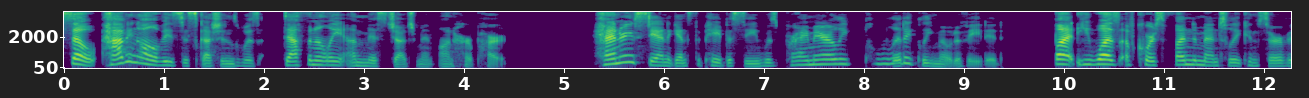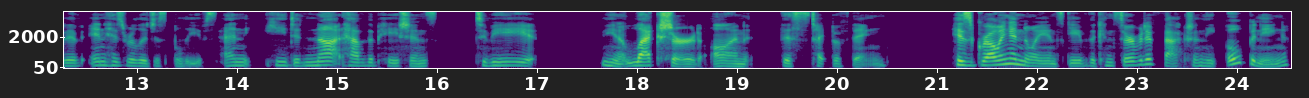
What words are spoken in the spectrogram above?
So having all of these discussions was definitely a misjudgment on her part. Henry's stand against the papacy was primarily politically motivated. But he was, of course, fundamentally conservative in his religious beliefs, and he did not have the patience to be, you know, lectured on this type of thing. His growing annoyance gave the conservative faction the opening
